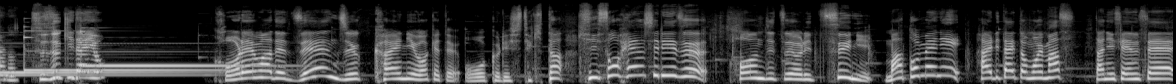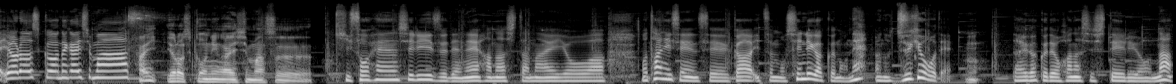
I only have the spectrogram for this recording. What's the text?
からの続きだよ。これまで全10回に分けてお送りしてきた基礎編シリーズ。本日よりついにまとめに入りたいと思います。谷先生よろしくお願いします。はいよろしくお願いします。基礎編シリーズでね話した内容は谷先生がいつも心理学のねあの授業で、大学でお話ししているような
